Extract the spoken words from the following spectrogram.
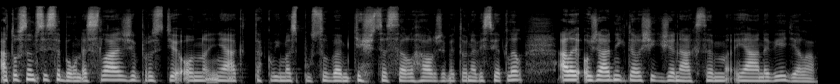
A to jsem si sebou nesla, že prostě on nějak takovým způsobem těžce selhal, že mi to nevysvětlil, ale o žádných dalších ženách jsem já nevěděla.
